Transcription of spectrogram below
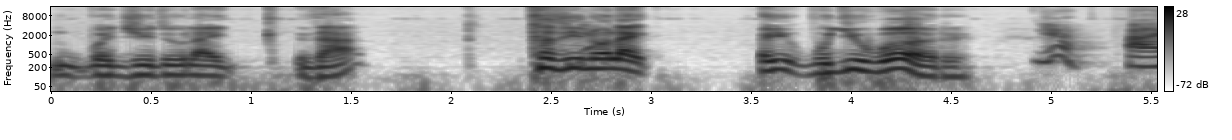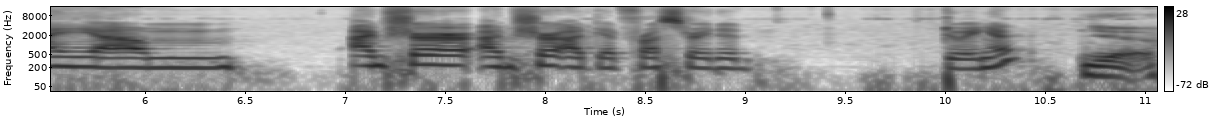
would you do like that? Cuz you know like are you you would. Yeah. I um I'm sure I'm sure I'd get frustrated doing it. Yeah.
